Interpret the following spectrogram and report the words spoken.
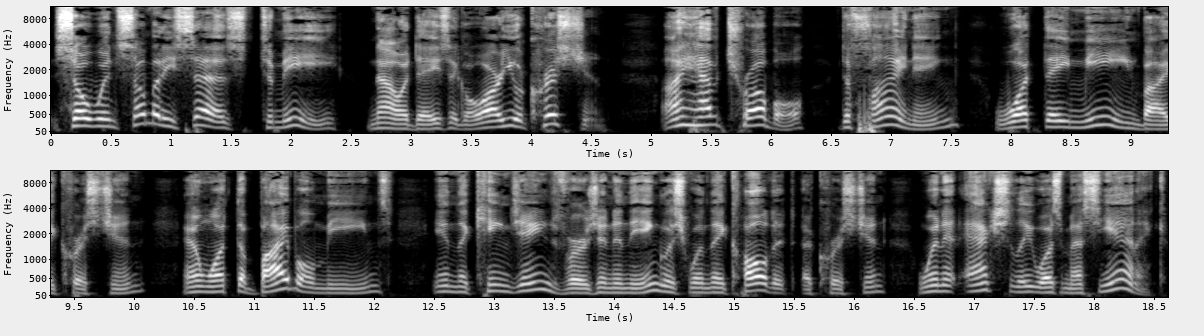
so when somebody says to me nowadays, they go, Are you a Christian? I have trouble defining what they mean by Christian and what the Bible means in the King James Version in the English when they called it a Christian when it actually was messianic.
